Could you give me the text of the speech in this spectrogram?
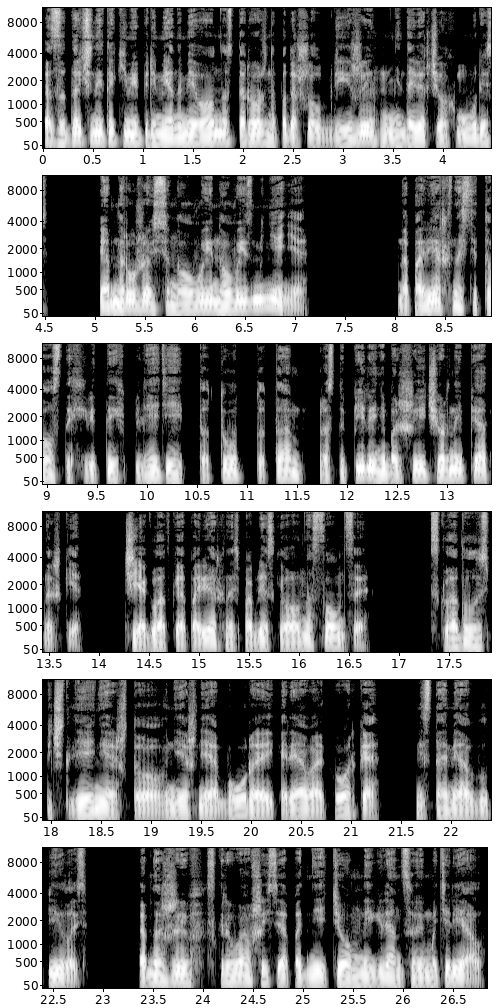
Озадаченный такими переменами, он осторожно подошел ближе, недоверчиво хмурясь, и обнаружив все новые и новые изменения. На поверхности толстых витых плетей то тут, то там проступили небольшие черные пятнышки, чья гладкая поверхность поблескивала на солнце. Складывалось впечатление, что внешняя бурая и корявая корка местами облупилась, обнажив скрывавшийся под ней темный глянцевый материал.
